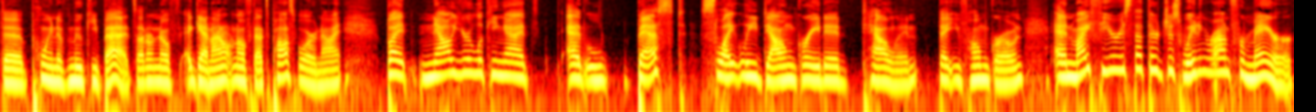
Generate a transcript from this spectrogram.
the point of Mookie Betts, I don't know if again, I don't know if that's possible or not. But now you're looking at at best slightly downgraded talent that you've homegrown, and my fear is that they're just waiting around for Mayer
